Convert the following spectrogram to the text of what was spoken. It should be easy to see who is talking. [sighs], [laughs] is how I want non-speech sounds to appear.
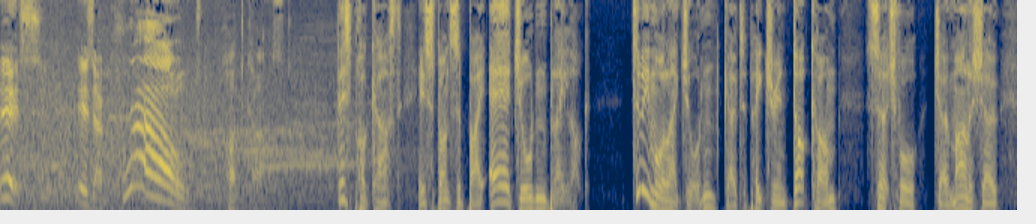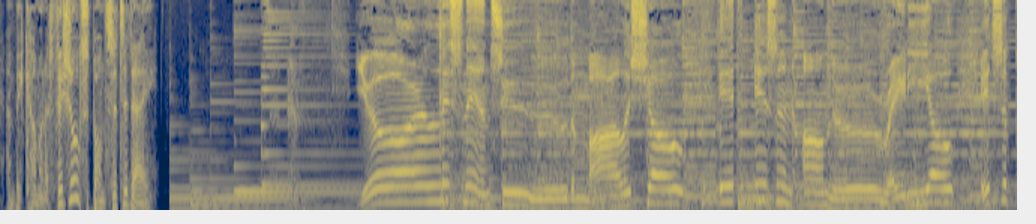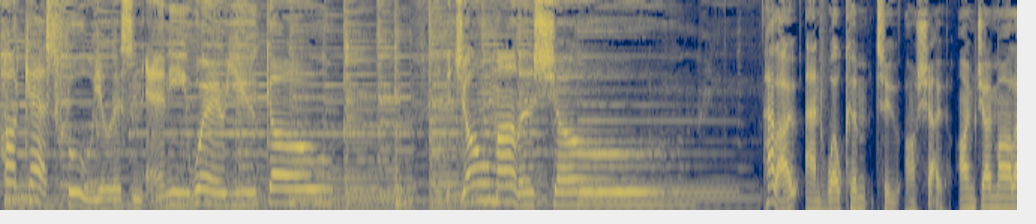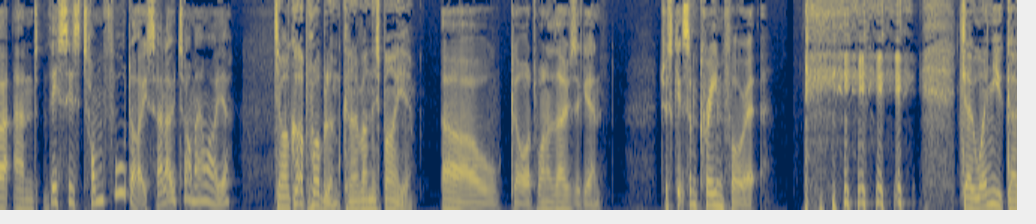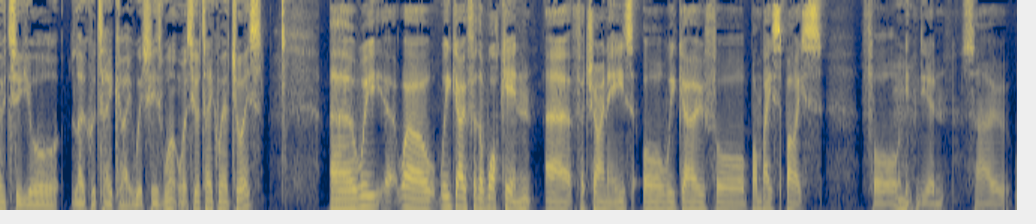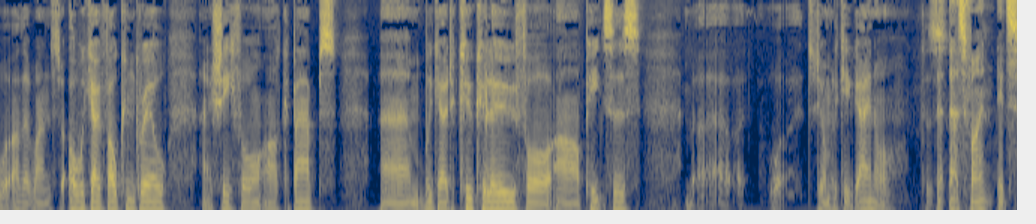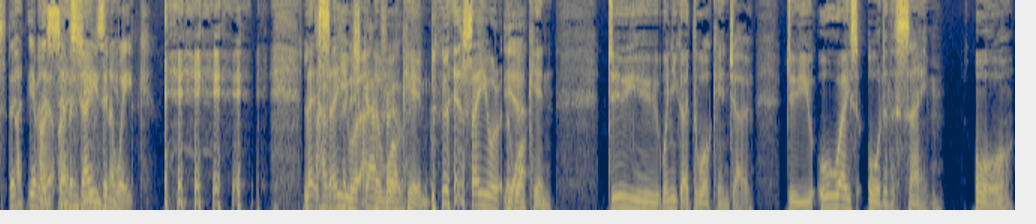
Speaker 1: This is a crowd podcast.
Speaker 2: This podcast is sponsored by Air Jordan Blaylock. To be more like Jordan, go to patreon.com, search for Joe Marler Show, and become an official sponsor today. You're listening to The Marler Show. It isn't on the radio, it's a podcast, fool. You listen anywhere you go. The Joe Marler Show.
Speaker 3: Hello and welcome to our show. I'm Joe Marler and this is Tom Fordyce. Hello, Tom. How are you?
Speaker 2: Joe, I've got a problem. Can I run this by you?
Speaker 3: Oh God, one of those again. Just get some cream for it. [laughs]
Speaker 2: Joe, when you go to your local takeaway, which is what? What's your takeaway of choice?
Speaker 3: Uh, we uh, well, we go for the walk-in uh, for Chinese, or we go for Bombay Spice for Indian. So what other ones? Oh, we go Vulcan Grill actually for our kebabs. Um, we go to Kookaloo for our pizzas. Uh, what, do you want me to keep going, or because
Speaker 2: That, that's fine. It's I-
Speaker 3: yeah, but there's
Speaker 2: I
Speaker 3: seven
Speaker 2: assume
Speaker 3: days in a week. [laughs]
Speaker 2: Let's say you were at the
Speaker 3: through.
Speaker 2: walk-in. [laughs] Let's say you were at the
Speaker 3: Yeah.
Speaker 2: walk-in. Do you, when you go to the walk-in, Joe, do you always order the same, or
